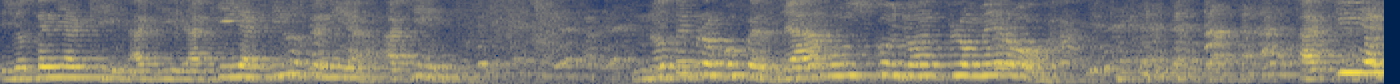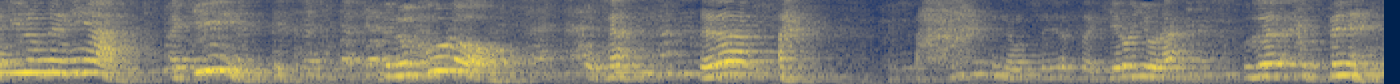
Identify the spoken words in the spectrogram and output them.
Y yo tenía aquí, aquí, aquí, aquí lo tenía, aquí no te preocupes, ya busco yo al plomero. Aquí, aquí lo tenía, aquí, te lo juro. O sea, era, no sé, hasta quiero llorar. O sea, este,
